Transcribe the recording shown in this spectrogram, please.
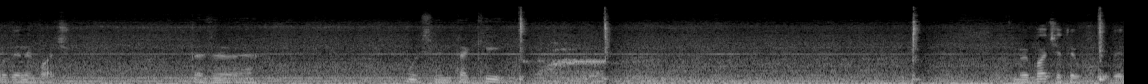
Ходи не бачу. ПЗВ. Ось він такий. Ви бачите входи?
